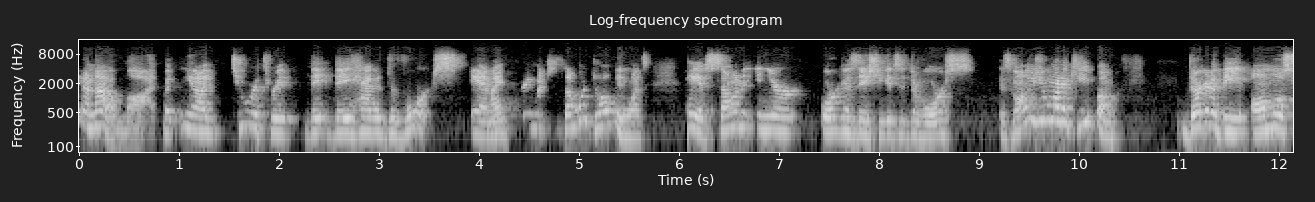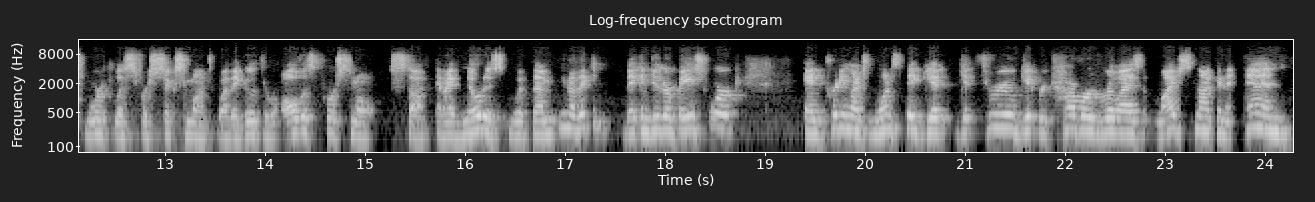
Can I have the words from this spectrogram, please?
you know, not a lot, but you know, two or three, they, they had a divorce. And. I pretty much, someone told me once, hey, if someone in your organization gets a divorce, as long as you want to keep them, they're going to be almost worthless for six months while they go through all this personal stuff. And I've noticed with them, you know, they can they can do their base work, and pretty much once they get get through get recovered realize that life's not going to end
